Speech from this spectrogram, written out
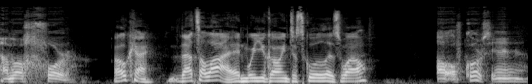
About four. Okay, that's a lot. And were you going to school as well? Oh, of course, yeah, yeah.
